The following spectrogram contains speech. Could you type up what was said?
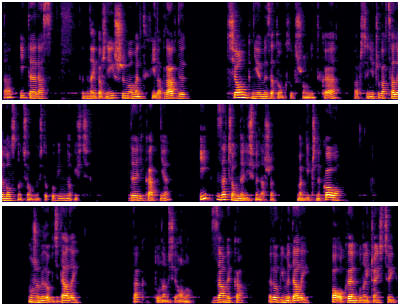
Tak? I teraz ten najważniejszy moment, chwila prawdy. Ciągniemy za tą krótszą nitkę. Patrzcie, nie trzeba wcale mocno ciągnąć, to powinno iść delikatnie. I zaciągnęliśmy nasze magiczne koło. Możemy robić dalej. Tak, tu nam się ono zamyka. Robimy dalej po okręgu najczęściej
